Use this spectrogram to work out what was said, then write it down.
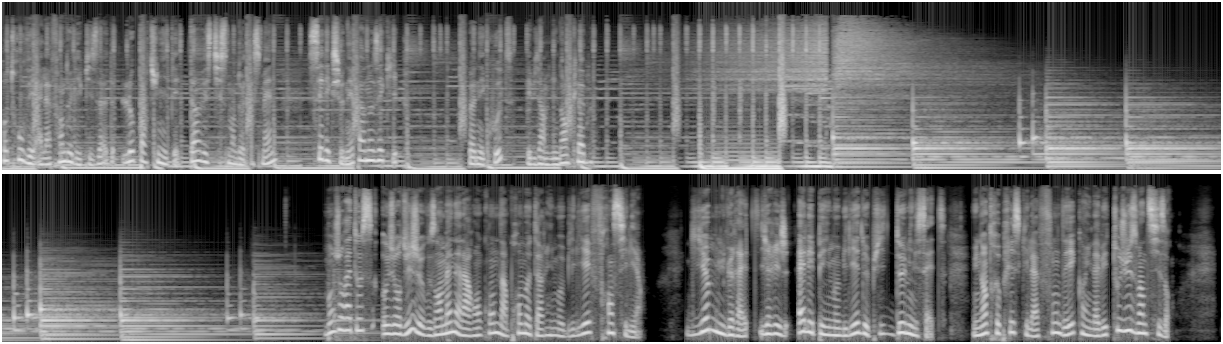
Retrouvez à la fin de l'épisode l'opportunité d'investissement de la semaine sélectionnée par nos équipes. Bonne écoute et bienvenue dans le club. Bonjour à tous, aujourd'hui je vous emmène à la rencontre d'un promoteur immobilier francilien. Guillaume Lurette dirige LP Immobilier depuis 2007, une entreprise qu'il a fondée quand il avait tout juste 26 ans.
